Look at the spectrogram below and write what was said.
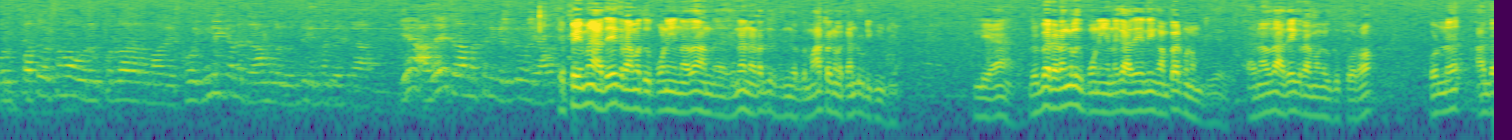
ஒரு பத்து வருஷமா ஒரு பொருளாதாரம் மாறி இருக்கும் இன்னைக்கு அந்த கிராமங்கள் வந்து என்ன கேட்கா ஏன் அதே கிராமத்தை நீங்க எடுக்க வேண்டிய எப்பயுமே அதே கிராமத்துக்கு போனீங்கன்னா தான் அந்த என்ன நடந்திருக்குங்கிறது மாற்றங்களை கண்டுபிடிக்க முடியும். இல்லையா? வெவ்வேறு இடங்களுக்கு போனீங்கன்னாக்கா அதை எதையும் கம்பேர் பண்ண முடியாது. அதனால தான் அதே கிராமங்களுக்கு போகிறோம் ஒன்று அந்த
